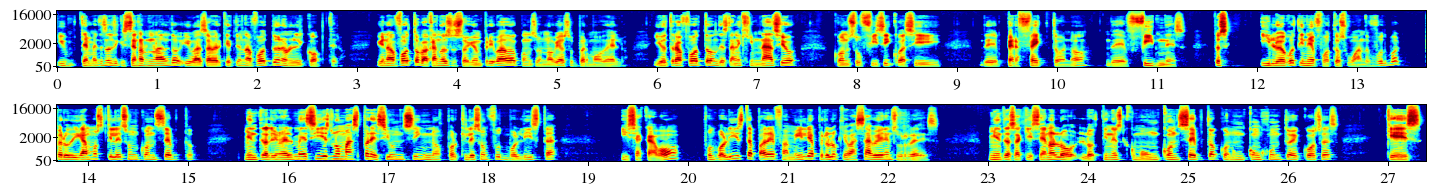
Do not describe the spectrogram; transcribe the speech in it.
Y te metes al de Cristiano Ronaldo y vas a ver que tiene una foto en un helicóptero. Y una foto bajando su avión privado con su novia supermodelo. Y otra foto donde está en el gimnasio con su físico así de perfecto, ¿no? De fitness. Entonces, y luego tiene fotos jugando fútbol. Pero digamos que él es un concepto. Mientras Lionel Messi es lo más parecido a un signo porque él es un futbolista y se acabó. Futbolista, padre de familia, pero es lo que vas a ver en sus redes. Mientras a Cristiano lo, lo tienes como un concepto con un conjunto de cosas que es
